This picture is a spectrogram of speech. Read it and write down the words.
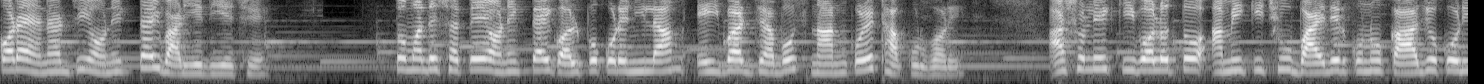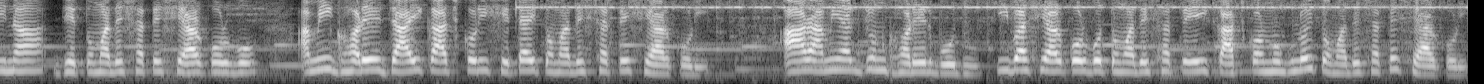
করা এনার্জি অনেকটাই বাড়িয়ে দিয়েছে। তোমাদের সাথে অনেকটাই গল্প করে নিলাম, এইবার যাব স্নান করে ঠাকুর ঘরে। আসলে কি বলো তো আমি কিছু বাইরের কোনো কাজও করি না, যে তোমাদের সাথে শেয়ার করব। আমি ঘরে যাই কাজ করি সেটাই তোমাদের সাথে শেয়ার করি। আর আমি একজন ঘরের বধূ কী বা শেয়ার করব তোমাদের সাথে? এই কাজকর্মগুলোই তোমাদের সাথে শেয়ার করি।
